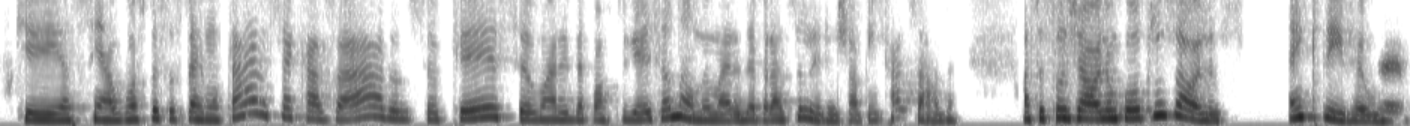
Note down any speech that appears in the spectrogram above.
porque, assim, algumas pessoas perguntam, ah, você é casada, não sei o quê, seu marido é português? Eu não, meu marido é brasileiro, eu já vim casada. As pessoas já olham com outros olhos. É incrível. É,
